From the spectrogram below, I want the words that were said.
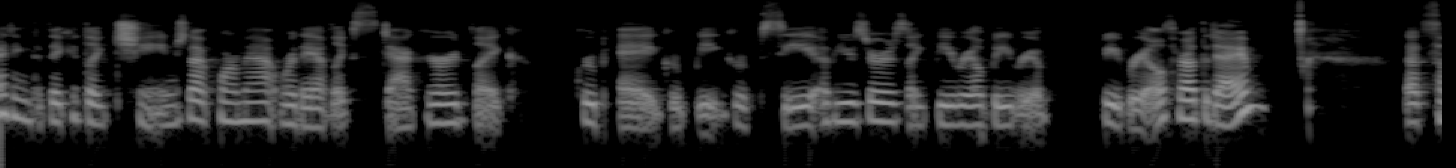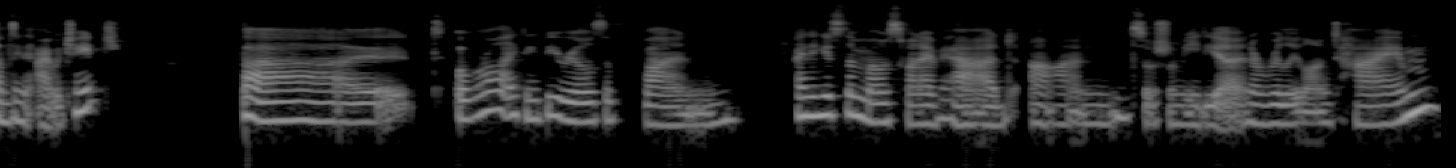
I think that they could like change that format where they have like staggered like group A, group B, group C of users, like be real, be real, be real throughout the day. That's something that I would change. But overall, I think Be Real is a fun. I think it's the most fun I've had on social media in a really long time.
